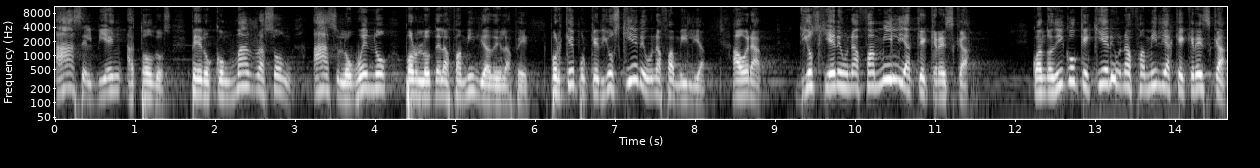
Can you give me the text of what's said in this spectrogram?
haz el bien a todos, pero con más razón, haz lo bueno por los de la familia de la fe. ¿Por qué? Porque Dios quiere una familia. Ahora, Dios quiere una familia que crezca. Cuando digo que quiere una familia que crezca,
